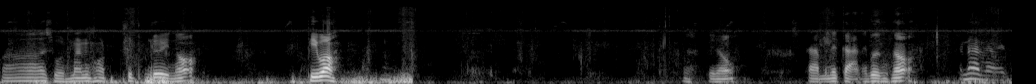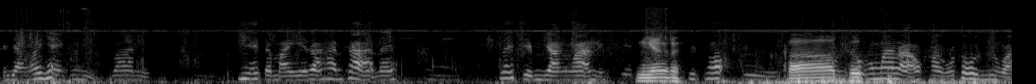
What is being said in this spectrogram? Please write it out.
ก็สวนมันหดชุดเลยเนาะพี่บ่อะพี่น้องถ่ายบรรยากาศให้เบิ่งเนาะขนาดนั้นก็ยังเอาใหญ่กว่านี้บ้านนี่นี่แต่ไม่ละหันขาดเลย ไล่เต็มยางวานนี่มียังอะเฉพาะปลาฝนตเถึกกลงมาแล้วเอาขาวก็ต้นอยู่ว่ะ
